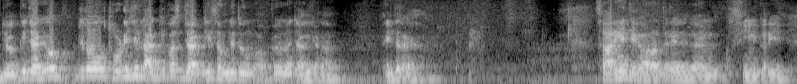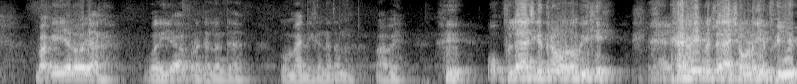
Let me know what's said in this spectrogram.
ਜੋਗੀ ਜਾਗੇ। ਉਹ ਜਦੋਂ ਥੋੜੀ ਜਿਹੀ ਲੱਗੀ ਬਸ ਜਾਗੀ ਸਮਝ ਤੂੰ ਆਪੇ ਉਹਨਾਂ ਜਗ ਜਾਣਾ। ਇਧਰ ਆਇਆ ਸਾਰੀਆਂ ਜਗ੍ਹਾ ਹੁਣ ਤੇਰੇ ਸੀਨ ਕਰੀਏ। ਬਾਕੀ ਚਲੋ ਯਾਰ ਵਧੀਆ ਆਪਣਾ ਚੱਲਣ ਦਿਆ। ਉਹ ਮੈਂ ਦਿਖਣਾ ਤੁਹਾਨੂੰ। ਆਵੇ। ਉਹ ਫਲੈਸ਼ ਕਿਧਰੋਂ ਆਉਣ ਹੋ ਗਈ? ਐਵੇਂ ਫਲੈਸ਼ ਆਉਣਾ ਹੀ ਪਈ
